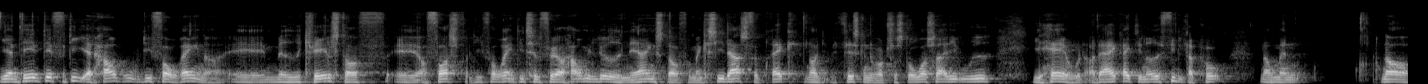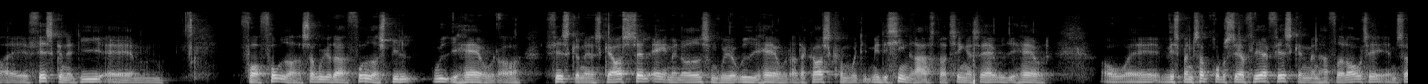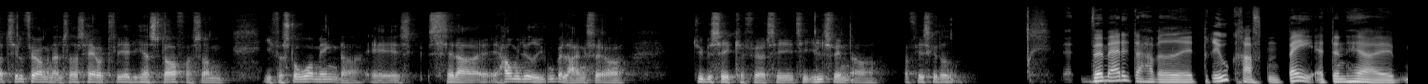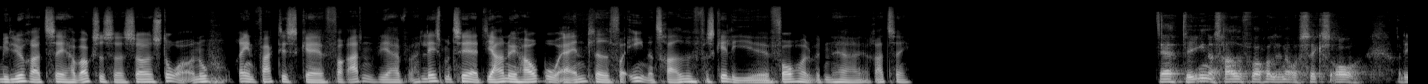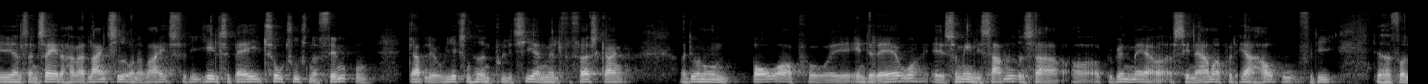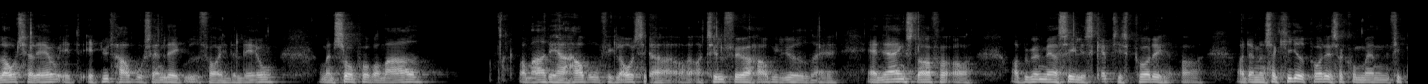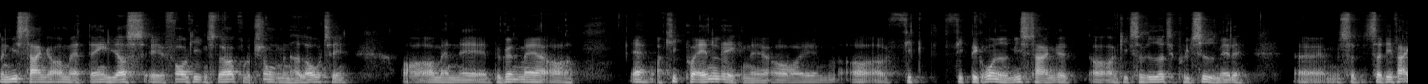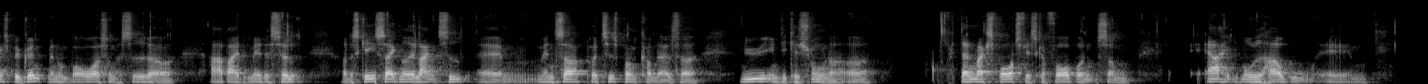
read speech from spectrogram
Jamen det, det er fordi, at havbrug de forurener øh, med kvælstof øh, og fosfor. De forurener, de tilfører havmiljøet næringsstoffer. Man kan sige, at deres fabrik, når de, fiskene vokser store, så er de ude i havet, og der er ikke rigtig noget filter på, når man når øh, fiskene de, øh, får foder, så ryger der foderspild ud i havet, og fiskerne skal også selv af med noget, som ryger ud i havet, og der kan også komme medicinrester og ting og sager ud i havet. Og øh, hvis man så producerer flere fisk, end man har fået lov til, jamen, så tilfører man altså også havet flere af de her stoffer, som i for store mængder øh, sætter øh, havmiljøet i ubalance, og typisk set kan føre til, til ildsvind og, og fiskedød. Hvem er det, der har været øh, drivkraften bag, at den her øh, miljøretssag har vokset sig så stor, og nu rent faktisk skal for retten? Vi har læst mig til, at Jarnø Havbro er anklaget for 31 forskellige forhold ved den her retssag. Ja, det er 31 forhold ind over 6 år, og det er altså en sag, der har været lang tid undervejs, fordi helt tilbage i 2015, der blev virksomheden politianmeldt for første gang, og det var nogle borgere på øh, Endelave, øh, som egentlig samlede sig og, og begyndte med at se nærmere på det her havbrug, fordi det havde fået lov til at lave et, et nyt havbrugsanlæg ud for Endelave. Og man så på, hvor meget, hvor meget det her havbrug fik lov til at, at, at tilføre havmiljøet af, af næringsstoffer, og, og begyndte med at se lidt skeptisk på det. Og, og da man så kiggede på det, så kunne man, fik man mistanke om, at der egentlig også øh, foregik en større produktion, man havde lov til. Og, og man øh, begyndte med at ja, og kigge på anlæggene og, øh, og fik, fik begrundet mistanke og, og gik så videre til politiet med det. Øh, så, så det er faktisk begyndt med nogle borgere, som har siddet og arbejdet med det selv. Og der skete så ikke noget i lang tid, øh, men så på et tidspunkt kom der altså nye indikationer, og Danmarks Sportsfiskerforbund, som er imod havbrug, øh,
